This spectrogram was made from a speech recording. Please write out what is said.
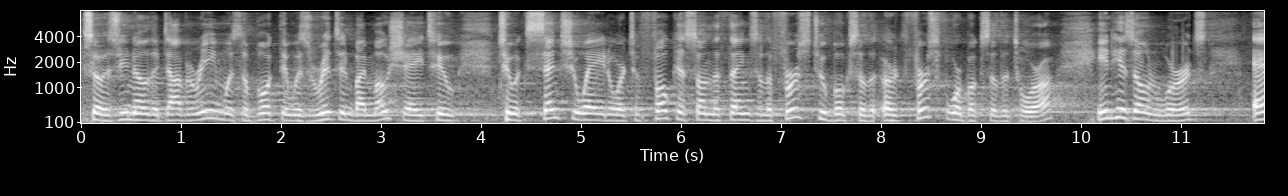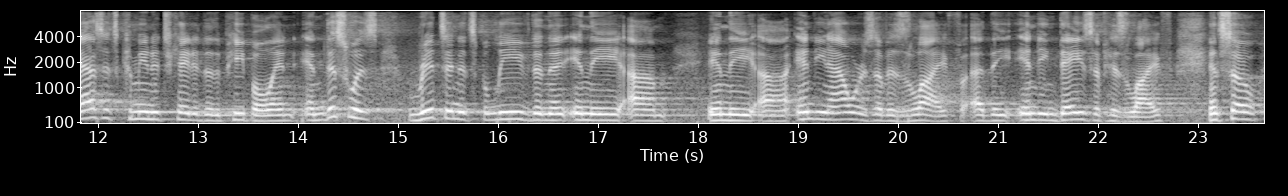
So, as you know, the Davarim was the book that was written by Moshe to, to accentuate or to focus on the things of the first two books of the, or first four books of the Torah in his own words as it's communicated to the people. And, and this was written, it's believed, in the, in the um, in the uh, ending hours of his life, uh, the ending days of his life. And so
